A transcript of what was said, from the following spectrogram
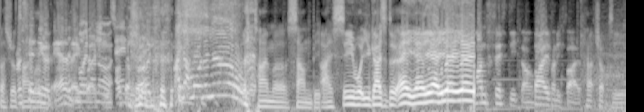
That's your First hit me timer. with anime boy questions. What the fuck? I got more than you! Timer sound beat. I see what you guys are doing. Hey, yeah, yeah, yeah, yeah. 150 down. 525. Catch up to you.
